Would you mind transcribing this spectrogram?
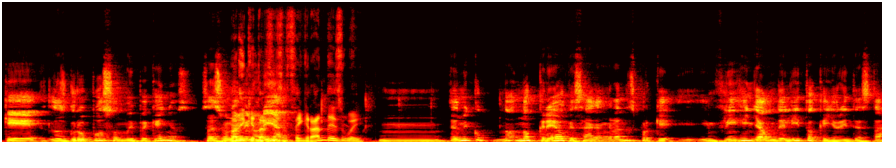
que los grupos son muy pequeños. O sea, es una Bueno, ¿y qué tal si minoría. se hacen grandes, güey? Mm, no, no creo que se hagan grandes porque infringen ya un delito que ya ahorita está.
